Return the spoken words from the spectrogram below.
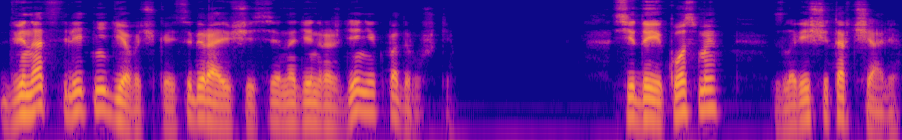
двенадцатилетней девочкой, собирающейся на день рождения к подружке. Седые космы зловеще торчали,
